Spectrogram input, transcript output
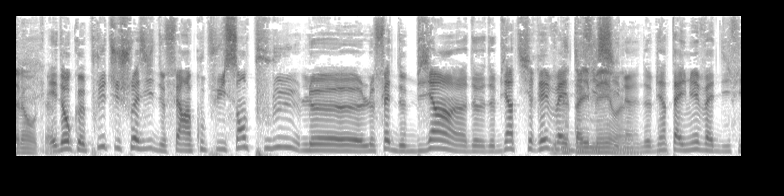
haut, quoi. et donc plus tu choisis de faire un coup puissant, plus le le fait de bien de, de bien tirer va être timer, difficile, de bien timer va être difficile.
